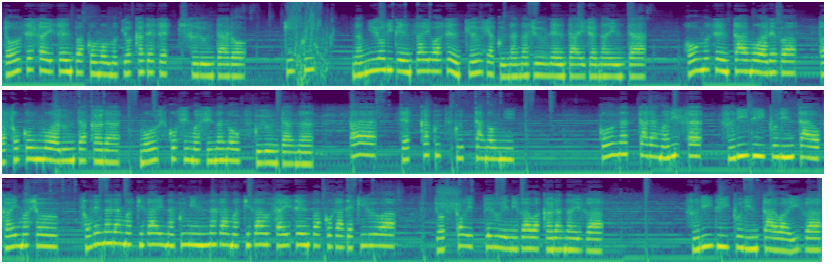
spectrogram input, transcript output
どうせ再銭箱も無許可で設置するんだろ。聞く何より現在は1970年代じゃないんだ。ホームセンターもあれば、パソコンもあるんだから、もう少しマシなのを作るんだな。ああ、せっかく作ったのに。こうなったらマリサ、3D プリンターを買いましょう。それなら間違いなくみんなが間違う再銭箱ができるわ。ちょっと言ってる意味がわからないが。3D プリンターはいいが、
